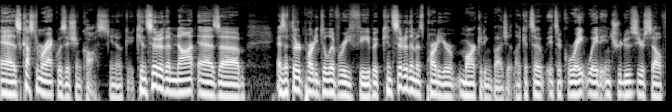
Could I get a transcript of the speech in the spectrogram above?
as customer acquisition costs. You know, consider them not as a as a third party delivery fee, but consider them as part of your marketing budget. Like it's a it's a great way to introduce yourself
